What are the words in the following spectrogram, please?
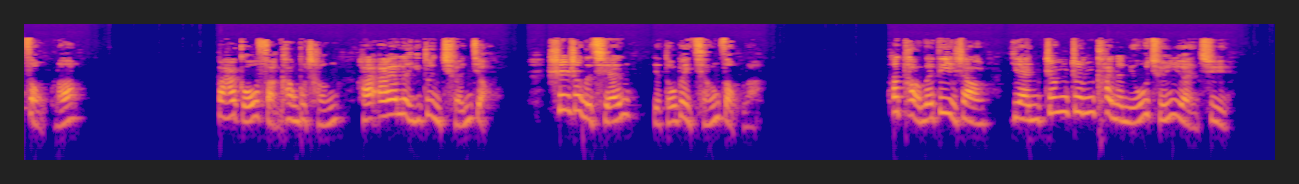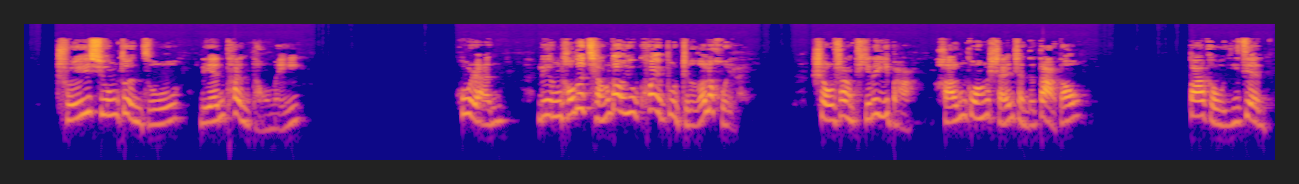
走了。八狗反抗不成，还挨了一顿拳脚，身上的钱也都被抢走了。他躺在地上，眼睁睁看着牛群远去，捶胸顿足，连叹倒霉。忽然，领头的强盗又快步折了回来，手上提了一把寒光闪闪的大刀。八狗一见，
